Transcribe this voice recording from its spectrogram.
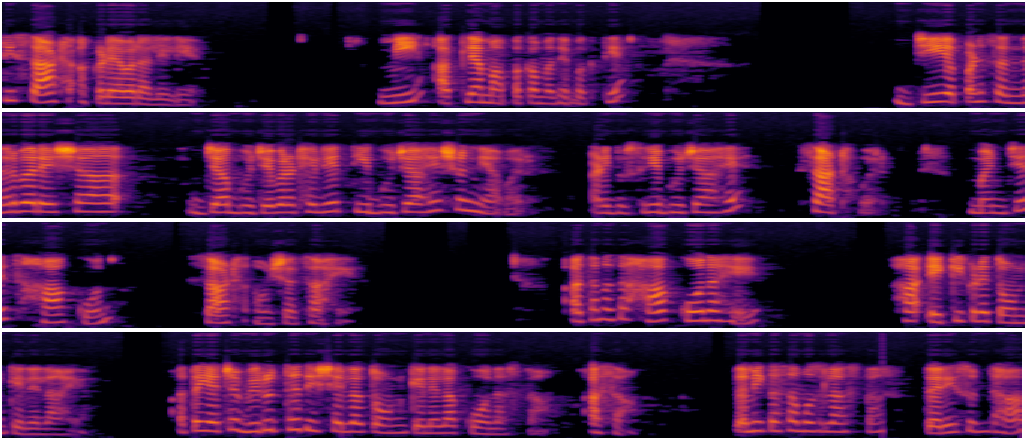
ती साठ आकड्यावर आलेली आहे. मी आतल्या मापकामध्ये बघते. जी आपण संदर्भ रेषा ज्या भुजेवर ठेवली आहे ती भुजा आहे शून्यावर आणि दुसरी भुजा आहे साठवर. म्हणजेच हा कोन साठ अंशाचा आहे. आता माझा हा कोन आहे हा एकीकडे तोंड केलेला आहे. आता याच्या विरुद्ध दिशेला तोंड केलेला कोन असता असा. तर मी कसा मोजला असता? तरी सुद्धा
